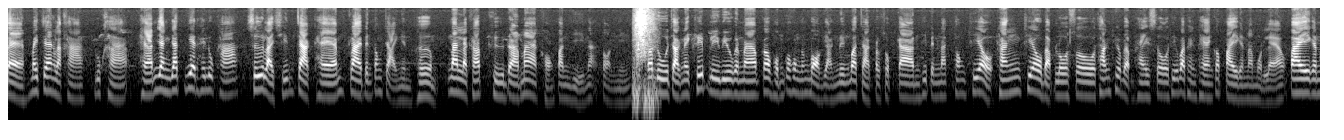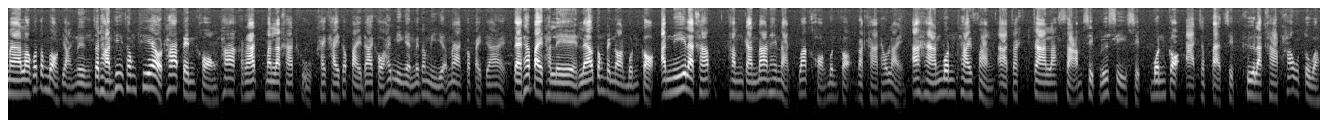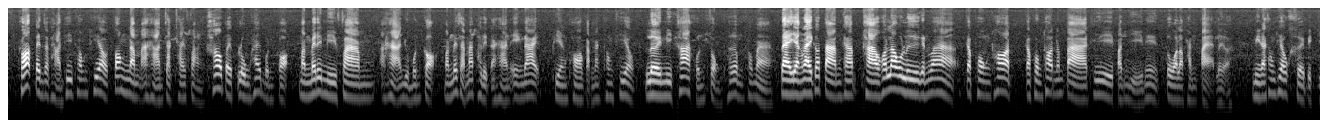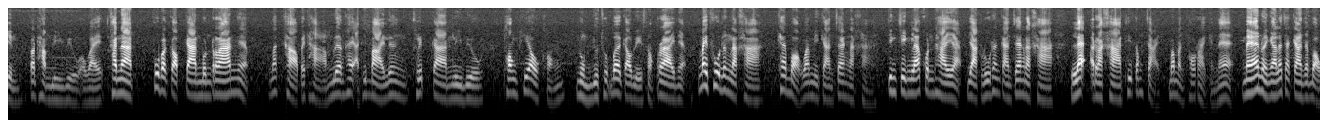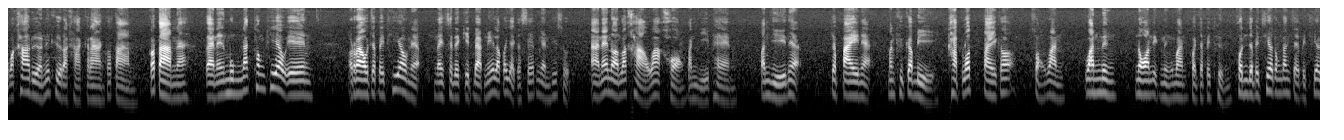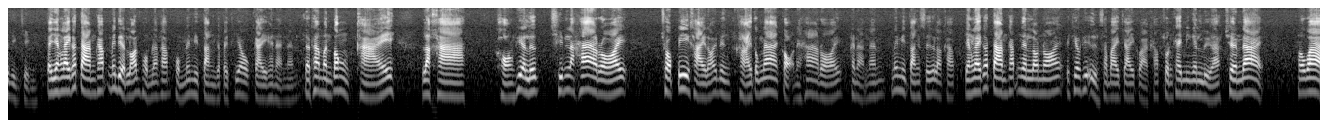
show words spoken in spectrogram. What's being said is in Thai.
แต่ไม่แจ้งราคาลูกค้า แถมยังยัดเยียดให้ลูกค้า ซื้อหลายชิ้นจากแถมกลายเป็นต้องจ่ายเงินเพิ่ม นั่นแหละครับ คือดราม่าของปันหยีณตอนนี้ ก็ดูจากในคลิปรีวิวกันมา ก็ผมก็คงต้องบอกอย่างหนึ่งว่าจากประสบการณ์ที่เป็นนักท่องเที่ยว ทั้งเที่ยวแบบโลโซ ทั้งเที่ยวแบบไฮโซ ที่ว่าแพงๆก็ไปกันมาหมดแล้ว ไปกันมาเราก็ต้องบอกอย่างหนึ่งสถานที่ท่องเที่ยวถ้าเป็นของภาครัฐ มันราคาถูกใคร ๆ ก็ไปได้ขอให้มีเงินไม่ต้องมีเยอะมากก็ไปได้ แต่ถ้าไปทะเลแล้วต้องไปนอนบนเกาะอันนี้แหละครับ ทำการบ้านให้หนักว่าของบนเกาะราคาเท่าไหร่ อาหารบนชายฝั่งอาจจะจานละ 30 หรือ 40 บนเกาะอาจจะ 80 คือราคาเท่าตัว เพราะเป็นสถานที่ท่องเที่ยวต้องนำอาหารจากชายฝั่งเข้าไปปรุงให้บนเกาะ มันไม่ได้มีฟาร์มอาหารอยู่บนเกาะ มันไม่สามารถผลิตอาหารเองได้ เพียงพอกับนักท่องเที่ยว เลยมีค่าขนส่งเพิ่มเข้ามา แต่อย่างไรก็ตามครับ ข่าวเขาเล่าลือกันว่ากระพงทอดกระพงทอดน้ำปลาที่ปันหยีนี่ตัวละพันแเลยเหรอ มีนักท่องเที่ยวเคยไปกิน ก็ทำรีวิวเอาไว้ ขนาดผู้ประกอบการบนร้านเนี่ยนักข่าวไปถามเรื่องให้อธิบายเรื่องคลิปการรีวิว ท่องเที่ยวของหนุ่มยูทูบเบอร์เกาหลีสองรายเนี่ยไม่พูดเรื่องราคา แค่บอกว่ามีการแจ้งราคา จริง ๆ แล้วคนไทยอะอยากรู้ทั้งการแจ้งราคา และราคาที่ต้องจ่ายว่ามันเท่าไหร่กันแน่ แม้หน่วยงานราชการจะบอกว่าค่าเรือนี่คือราคา กลางก็ตาม ก็ตามนะ แต่ในมุมนักท่องเที่ยวเอง เราจะไปเที่ยวเนี่ยในเศรษฐกิจแบบนี้เราก็อยากจะเซฟเงินที่สุดอ่าแน่นอนว่าข่าวว่าของปันหยีแพง ปันหยีเนี่ยจะไปเนี่ยมันคือกระบี่ ขับรถไปก็ 2 วัน วันหนึ่งนอนอีกหนึ่งวันก่อนจะไปถึง คนจะไปเที่ยวต้องตั้งใจไปเที่ยวจริง ๆ แต่อย่างไรก็ตามครับไม่เดือดร้อนผมแล้วครับ ผมไม่มีตังค์จะไปเที่ยวไกลขนาดนั้น แต่ถ้ามันต้องขายราคาของที่ระลึกชิ้นละ 500 ช้อปปี้ขายร้อยหนึ่งขายตรงหน้าเกาะเนี่ยห้าร้อยขนาดนั้นไม่มีตังค์ซื้อหรอกครับ อย่างไรก็ตามครับเงินเราน้อยไปเที่ยวที่อื่นสบายใจกว่าครับ ส่วนใครมีเงินเหลือเชิญได้ เพราะว่า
